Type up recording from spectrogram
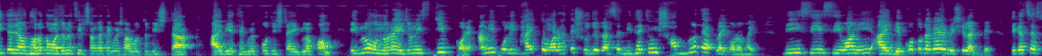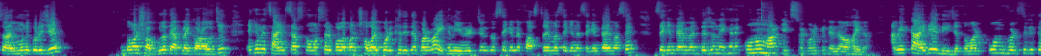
ইতে যাও, ধরো তোমার জন্য সিট সংখ্যা থাকবে সর্বোচ্চ বিশটা আইবিএ থাকবে পঁচিশটা, এগুলো কম। এগুলো অন্যরা এই জন্য স্কিপ করে। আমি বলি, ভাই, তোমার হাতে সুযোগ আছে, বিধায় তুমি সবগুলোতে অ্যাপ্লাই করো ভাই। B C one E IBA কত টাকায় বেশি লাগবে? ঠিক আছে? সো আমি মনে করি যে তোমার সবগুলোতে অ্যাপ্লাই করা উচিত। এখানে সায়েন্স আর্টস কমার্সের বলাবান সবাই পরীক্ষা দিতে পারবা। এখানে ইউনিট টেন্স আছে, এখানে ফার্স্ট টাইম আছে, এখানে সেকেন্ড টাইম আছে। সেকেন্ড টাইমের জন্য এখানে কোনো মার্ক এক্সট্রা করে কেটে নেওয়া হয় না। আমি একটা আইডিয়া দিই যে তোমার কোন ভার্সিটিতে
